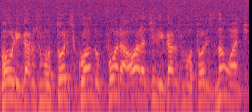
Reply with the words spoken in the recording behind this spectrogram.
Vou ligar os motores quando for a hora de ligar os motores, não antes.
